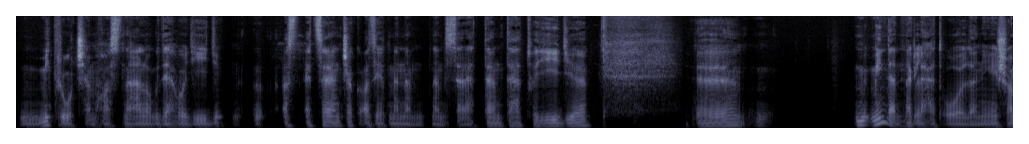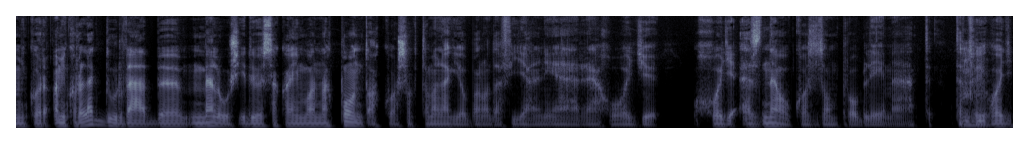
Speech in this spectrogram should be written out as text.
mikrót sem használok, de hogy így azt egyszerűen csak azért, mert nem, nem szerettem, tehát hogy így ö, mindent meg lehet oldani, és amikor, amikor a legdurvább melós időszakaim vannak, pont akkor szoktam a legjobban odafigyelni erre, hogy, hogy ez ne okozzon problémát. Tehát, uh-huh. hogy, hogy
